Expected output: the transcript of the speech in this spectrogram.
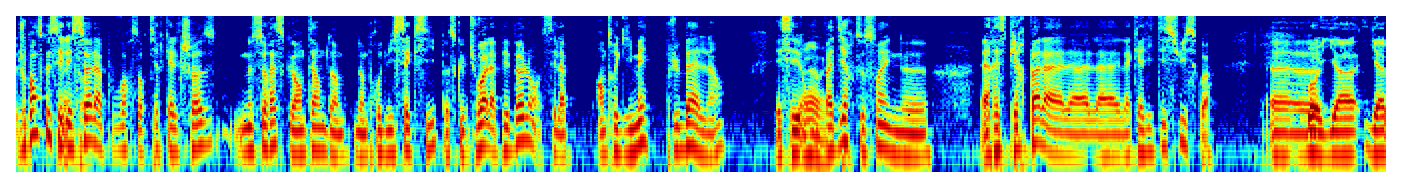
je pense que c'est les seuls à pouvoir sortir quelque chose ne serait-ce qu'en termes d'un produit sexy parce que tu vois la Pebble c'est la entre guillemets plus belle hein. Et c'est on peut pas dire que ce soit une elle respire pas la, la, la, la qualité suisse quoi euh... Bon, il y a, y, a,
